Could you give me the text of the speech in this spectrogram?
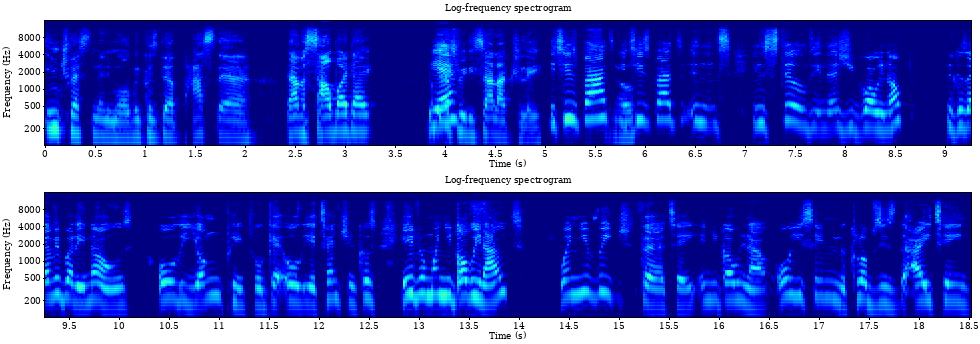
interesting anymore because they're past their they have a sell by date. I Yeah. that's really sad actually. It is bad. You know? It is bad, and it's instilled in as you're growing up because everybody knows all the young people get all the attention. Because even when you're going out, when you reach 30 and you're going out, all you're seeing in the clubs is the 18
